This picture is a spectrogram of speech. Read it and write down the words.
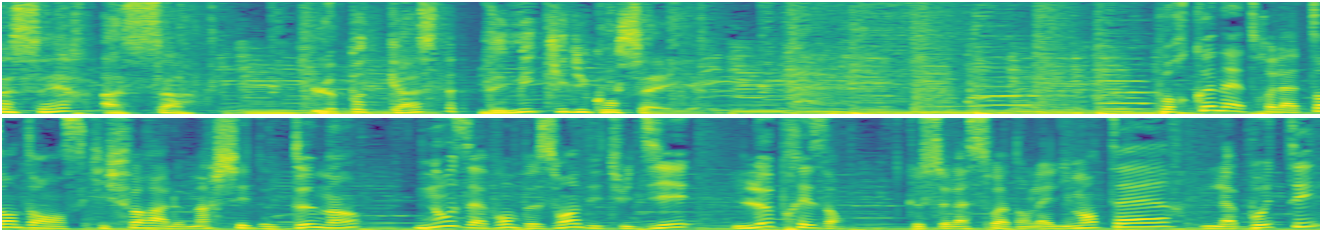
Ça sert à ça. Le podcast des métiers du conseil. Pour connaître la tendance qui fera le marché de demain, nous avons besoin d'étudier le présent. Que cela soit dans l'alimentaire, la beauté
